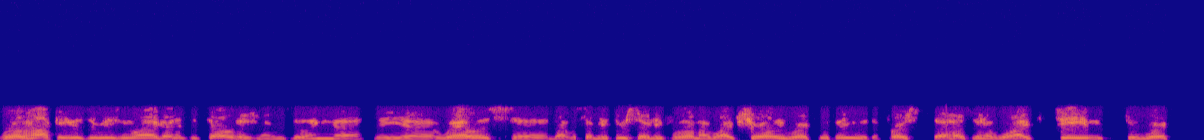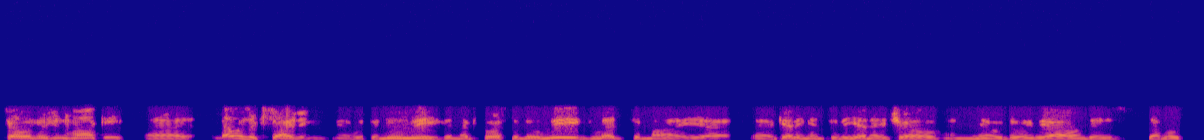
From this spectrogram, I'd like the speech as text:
World Hockey is the reason why I got into television. I was doing uh, the uh, Whalers. Uh, that was 73, 74. My wife Shirley worked with me. We were the first uh, husband and wife team to work television hockey. Uh, that was exciting you know, with the new league, and of course, the new league led to my uh, uh, getting into the NHL and you know doing the Islanders, Devils,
